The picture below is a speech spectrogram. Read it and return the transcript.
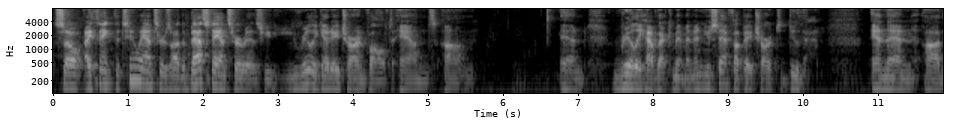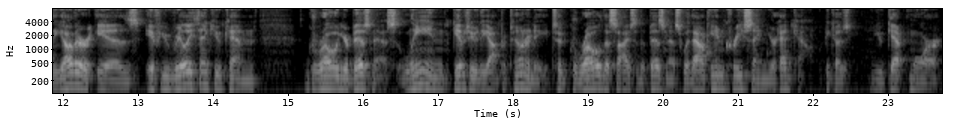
So I think the two answers are the best answer is you, you really get HR involved and um, and really have that commitment and you staff up HR to do that. And then uh, the other is if you really think you can grow your business, lean gives you the opportunity to grow the size of the business without increasing your headcount because you get more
